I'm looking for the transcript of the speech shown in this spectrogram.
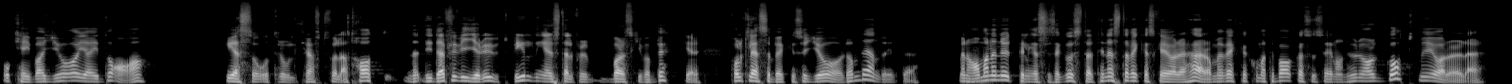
okay, vad gör jag idag? är så otroligt kraftfull. Att ha, det är därför vi gör utbildningar istället för att bara skriva böcker. Folk läser böcker så gör de det ändå inte. Men har man en utbildning och säger Gustav, till nästa vecka ska jag göra det här. Om en vecka komma tillbaka så säger någon, hur har det gått med att göra det där?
